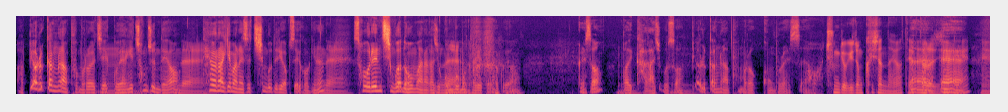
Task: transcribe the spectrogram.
아, 뼈를 깎는 아픔으로 제 음. 고향이 청주인데요. 네. 태어나기만 해서 친구들이 없어요 거기는. 네. 서울에는 친구가 너무 많아가지고 네. 공부 못 하겠더라고요. 그래서 거기 음. 가가지고서 음. 뼈를 깎는 아픔으로 공부를 했어요. 어, 충격이 좀 크셨나요? 대학 예, 떨어지신 예. 게.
